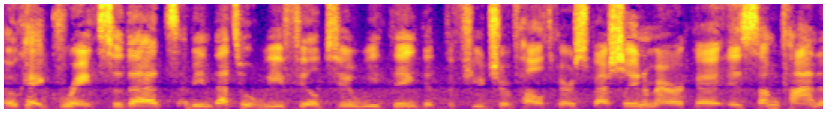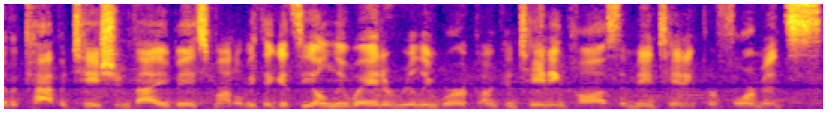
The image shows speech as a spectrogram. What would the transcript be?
Okay, great. So that's, I mean, that's what we feel too. We think that the future of healthcare, especially in America, is some kind of a capitation value-based model. We think it's the only way to really work on containing costs and maintaining performance.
